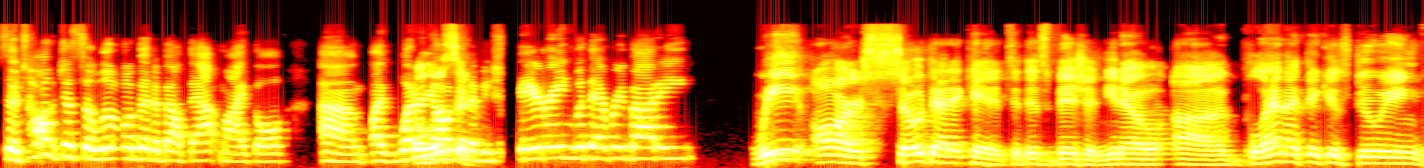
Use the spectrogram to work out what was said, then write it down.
so talk just a little bit about that michael um, like what are y'all going to be sharing with everybody we are so dedicated to this vision you know uh, glenn i think is doing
